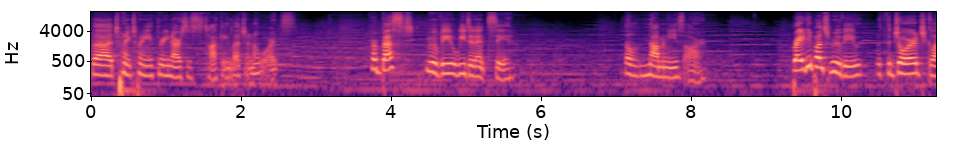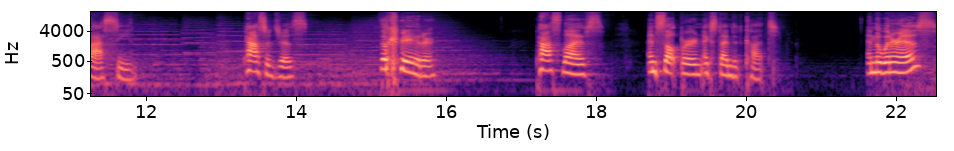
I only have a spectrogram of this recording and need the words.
the 2023 Narcissist Talking Legend Awards. For Best Movie We Didn't See, the nominees are Brady Bunch movie with the George Glass scene, Passages, The Creator, Past Lives, and Saltburn Extended Cut. And the winner is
